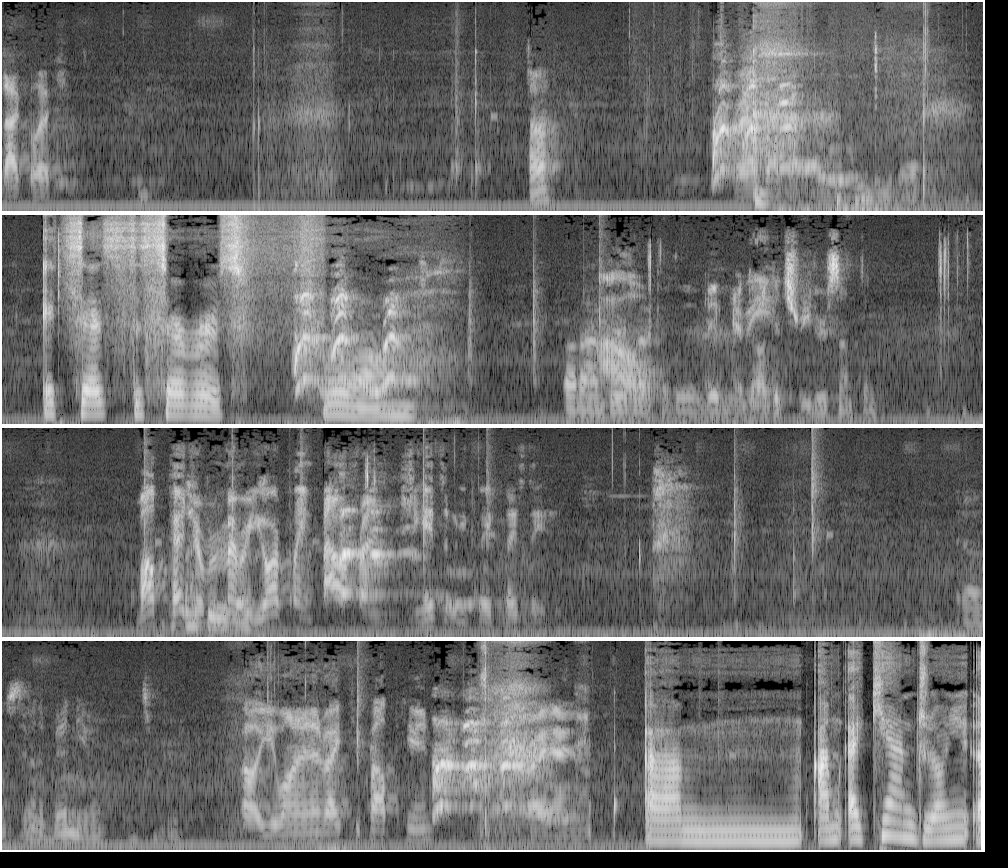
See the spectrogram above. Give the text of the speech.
That glitch. Huh? Alright, I'll back out. It says the server is full. Hold on, Ow. I'll have to give my dog a treat or something. Well, Pedro, remember, you are playing Battlefront. She hates it when you play PlayStation. Yeah, I'm still in the venue. That's weird. Oh, you want to invite you, Palpatine? Alright. Um, I'm I can't join you. Uh,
